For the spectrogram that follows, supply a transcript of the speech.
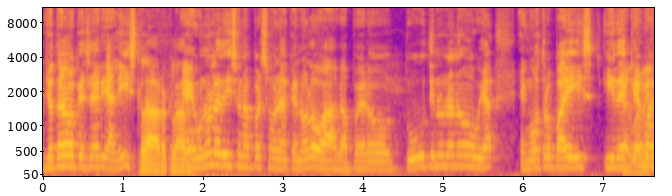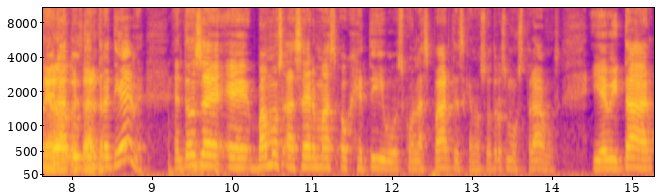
yo tengo que ser realista. Claro, claro. Eh, uno le dice a una persona que no lo haga, pero tú tienes una novia en otro país y de Se qué manera tú te entretienes. Entonces, eh, vamos a ser más objetivos con las partes que nosotros mostramos y evitar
